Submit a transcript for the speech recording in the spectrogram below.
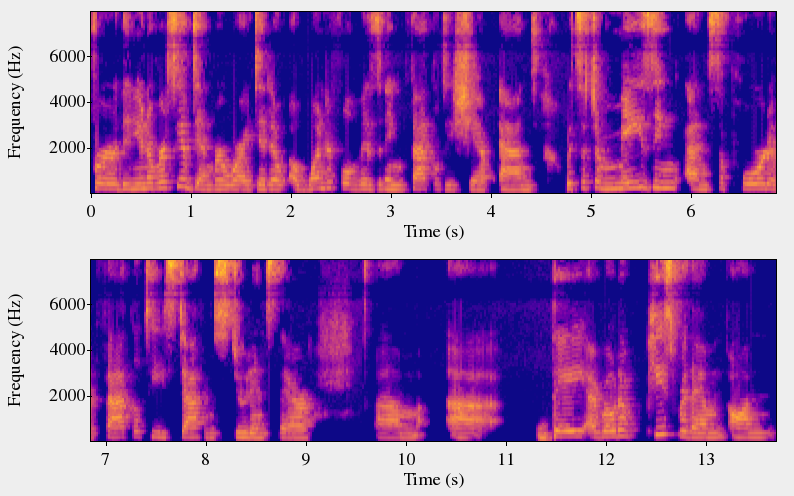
for the University of Denver, where I did a, a wonderful visiting facultyship and with such amazing and supportive faculty, staff, and students there. Um, uh, they I wrote a piece for them on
